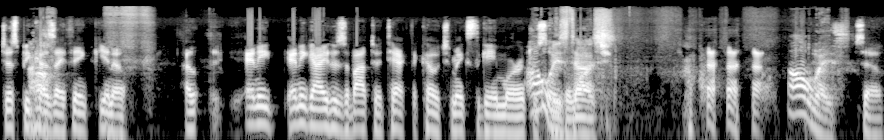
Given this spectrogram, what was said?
just because Oh. I think, you know, I, any any guy who's about to attack the coach makes the game more interesting Always does. Always. So,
